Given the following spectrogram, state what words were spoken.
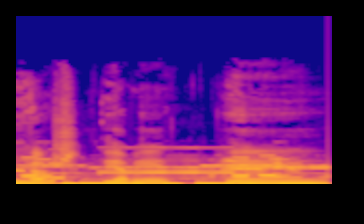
Vi hörs. Det gör vi. Hej.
